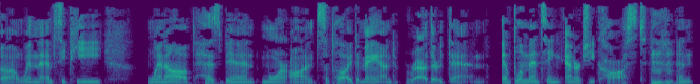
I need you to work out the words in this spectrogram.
uh, when the MCP went up has been more on supply demand rather than implementing energy cost. Mm-hmm. And,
